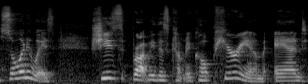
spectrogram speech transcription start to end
So, anyways, she's brought me this company called Purium, and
